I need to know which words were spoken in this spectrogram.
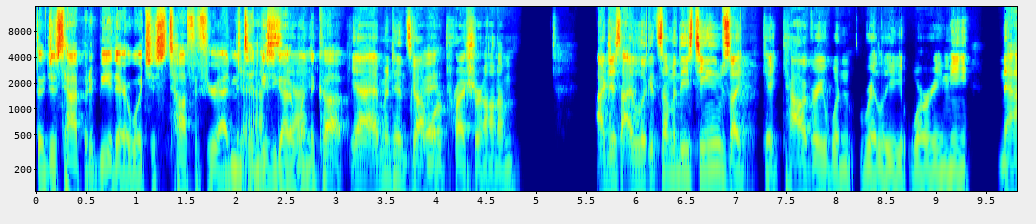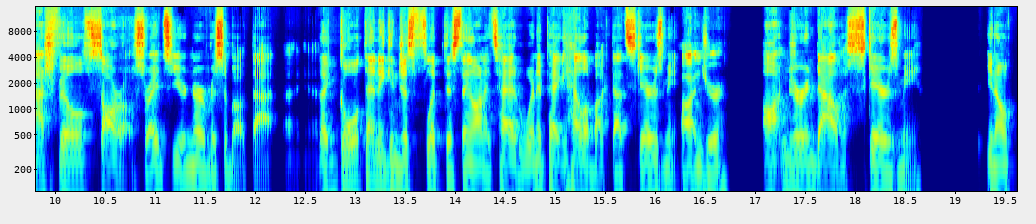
They're just happy to be there, which is tough if you're Edmonton because you got to yeah. win the cup. Yeah, Edmonton's got Right. more pressure on them. I just I look at some of these teams like okay, Calgary wouldn't really worry me. Nashville, Saros, right? So you're nervous about that. Uh, Like goaltending can just flip this thing on its head. Winnipeg, Hellebuyck, that scares me. Oettinger. Oettinger in Dallas scares me. You know,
